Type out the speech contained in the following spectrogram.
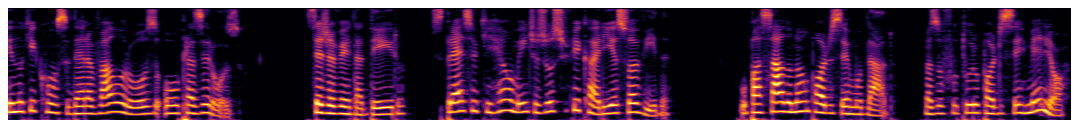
e no que considera valoroso ou prazeroso. Seja verdadeiro, expresse o que realmente justificaria sua vida. O passado não pode ser mudado, mas o futuro pode ser melhor.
